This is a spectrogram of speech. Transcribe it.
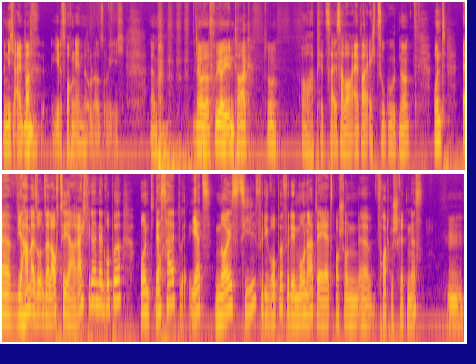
Nicht einfach mhm. jedes Wochenende oder so wie ich. Ähm. Ja, oder früher jeden Tag. So. Oh, Pizza ist aber auch einfach echt zu gut, ne? Und äh, wir haben also unser Laufziel ja erreicht wieder in der Gruppe und deshalb jetzt neues Ziel für die Gruppe, für den Monat, der jetzt auch schon äh, fortgeschritten ist. Hm.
